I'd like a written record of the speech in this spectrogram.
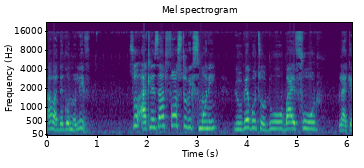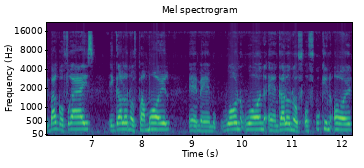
How are they going to live? So at least that first two weeks money you'll be able to do buy food like a bag of rice a gallon of palm oil um, um, one one um, gallon of, of cooking oil,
